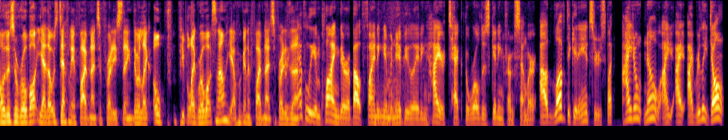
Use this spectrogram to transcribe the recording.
Oh, there's a robot? Yeah, that was definitely a Five Nights at Freddy's thing. They were like, oh, people like robots now? Yeah, we're going to Five Nights at Freddy's that. Heavily implying they're about finding and manipulating higher tech the world is getting from somewhere. I'd love to get answers, but I don't know. I, I, I really don't.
